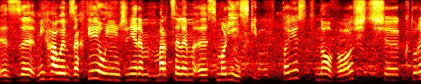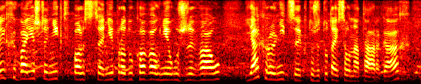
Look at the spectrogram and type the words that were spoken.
e, z Michałem Zachwieją i inżynierem Marcelem e, Smolińskim. To jest nowość, e, której chyba jeszcze nikt w Polsce nie produkował, nie używał. Jak rolnicy, którzy tutaj są na targach, e,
